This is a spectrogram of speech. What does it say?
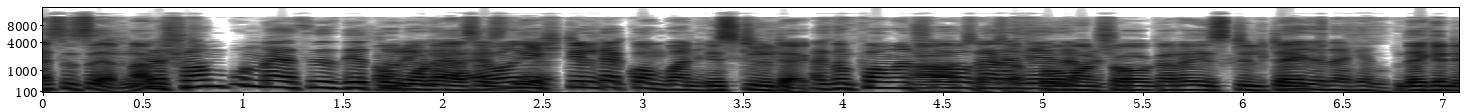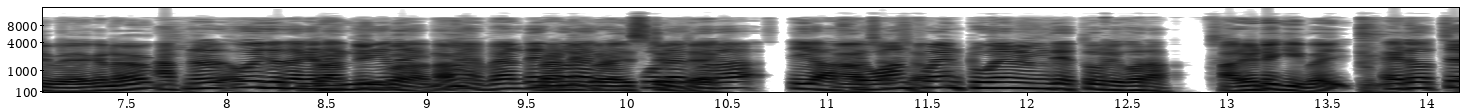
এসএসআর না? এটা সম্পূর্ণ এসএস দিয়ে তৈরি করা এবং দিয়ে। স্টিল টেক কোম্পানি স্টিল একদম প্রমাণ সহকারে নিয়ে প্রমাণ সহকারে স্টিল এই যে দেখেন। দেখে নিবে। এখানে আপনার ওই যে দেখেন Branding করা না? ব্র্যান্ডিং করা ইয়ে আছে আচ্ছা, 1.2 এমএম দিয়ে তৈরি করা। আর এটা কি ভাই? এটা হচ্ছে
